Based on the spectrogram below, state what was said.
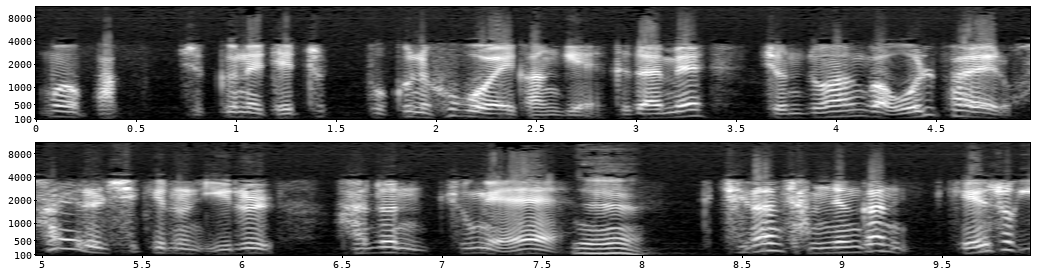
뭐 박근혜 대통령 박근혜 후보의 관계 그 다음에 전두환과 올파의 화해를 시키는 일을 하는 중에 예. 지난 3년간 계속 이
